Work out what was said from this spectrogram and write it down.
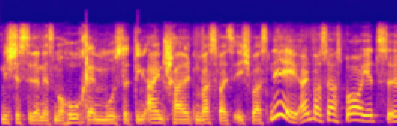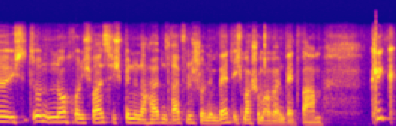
Nicht, dass du dann erstmal hochrennen musst, das Ding einschalten, was weiß ich was. Nee, einfach sagst, boah, jetzt, äh, ich sitze unten noch und ich weiß, ich bin in einer halben, dreiviertel Stunde im Bett, ich mache schon mal mein Bett warm. Klick,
